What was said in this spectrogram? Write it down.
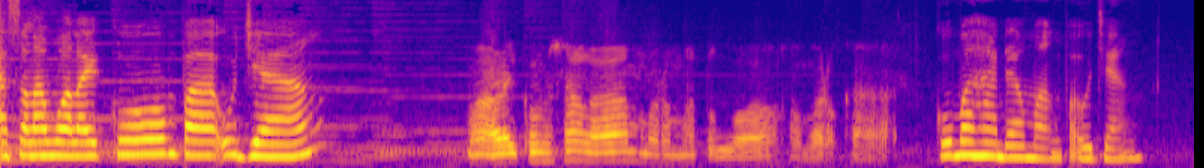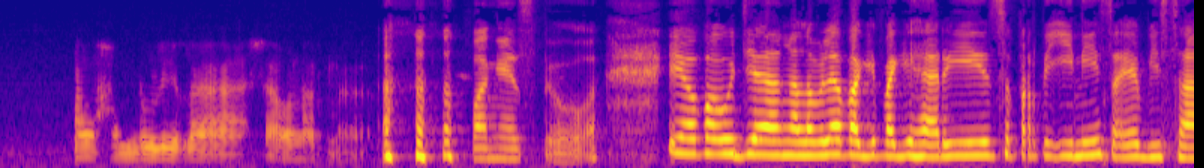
Assalamualaikum Pak Ujang. Waalaikumsalam warahmatullahi wabarakatuh. Kumaha damang Pak Ujang? Alhamdulillah, sawalarna. Pangestu. Ya Pak Ujang, alhamdulillah pagi-pagi hari seperti ini saya bisa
